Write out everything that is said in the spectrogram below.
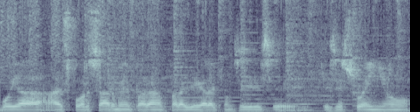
voy a, esforzarme para, para, llegar a conseguir ese, ese sueño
